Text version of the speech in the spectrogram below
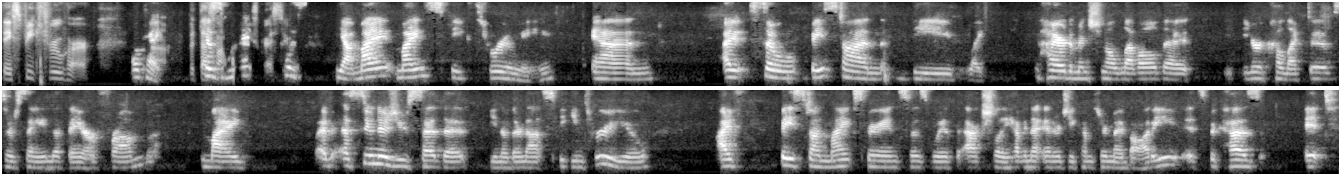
They speak through her. Okay. Uh, but that's not my, yeah, my mine speak through me. And I so based on the like higher dimensional level that your collectives are saying that they are from, my as soon as you said that, you know, they're not speaking through you, I've based on my experiences with actually having that energy come through my body, it's because it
